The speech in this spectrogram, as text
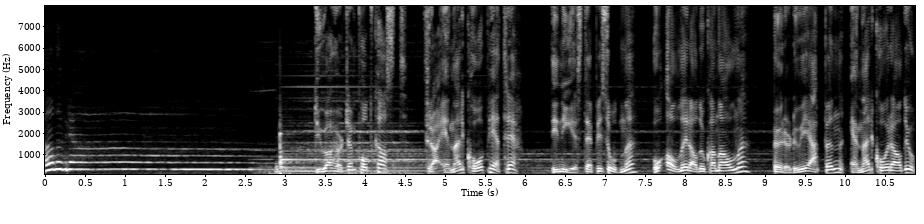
Ha det bra. Du har hørt en podkast fra NRK P3. De nyeste episodene og alle radiokanalene hører du i appen NRK Radio.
